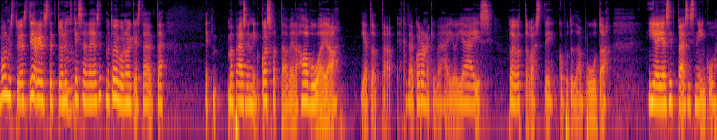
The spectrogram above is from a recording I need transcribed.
valmistujaiset järjestettyä mm. nyt kesällä ja sitten mä toivon oikeastaan, että, että mä pääsen niinku kasvattaa vielä havua ja, ja tota, ehkä tämä koronakin vähän jo jäisi. Toivottavasti koputetaan puuta. Ja, ja sitten pääsis niinku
